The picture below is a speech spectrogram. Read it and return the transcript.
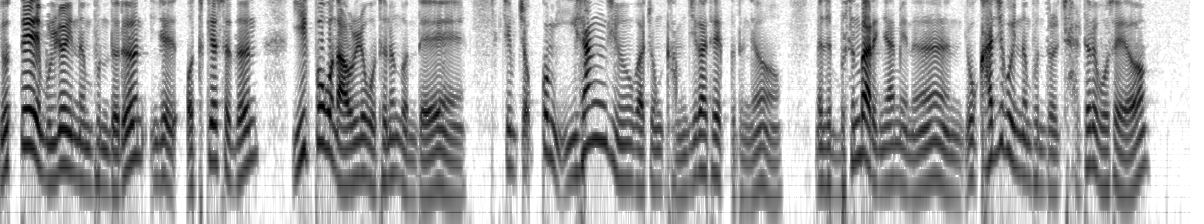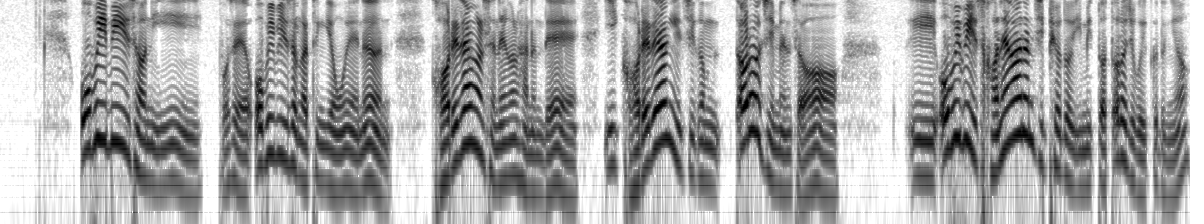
요때 물려 있는 분들은 이제 어떻게 해서든 이익 보고 나오려고 드는 건데 지금 조금 이상 징후가 좀 감지가 됐거든요. 그래서 무슨 말이냐면은 요 가지고 있는 분들 잘 들어보세요. OBB선이 보세요. OBB선 같은 경우에는 거래량을 선행을 하는데 이 거래량이 지금 떨어지면서 이 OBB 선행하는 지표도 이미 또 떨어지고 있거든요.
